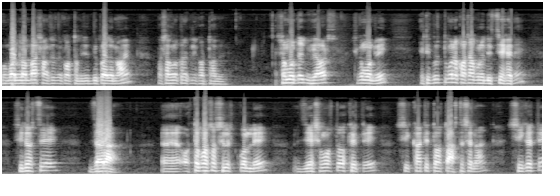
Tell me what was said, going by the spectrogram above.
মোবাইল নাম্বার সংশোধন করতে হবে যদি প্রয়োজন হয়, বা সংরক্ষণে ক্লিক করতে হবে। সমস্ত ভিওয়ার্স শিক্ষামন্ত্রী, একটি গুরুত্বপূর্ণ কথা বলে দিচ্ছি এখানে। সেটা হচ্ছে যারা অর্থবছর সিলেক্ট করলে যে সমস্ত ক্ষেত্রে শিক্ষার্থীর তথ্য আসতেছে না, সেক্ষেত্রে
